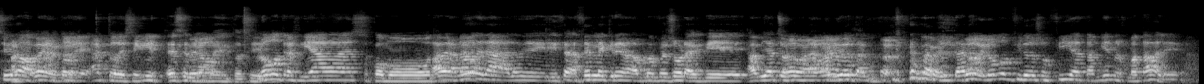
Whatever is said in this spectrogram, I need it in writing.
Sí, no, a ver, Acto, pero- de, acto de seguir. Es el Pero momento, sí. Luego otras liadas, como. A ver, a mí lo de, la, de hacerle creer a la profesora que había hecho No, una gaviota la ventana. No, y luego en filosofía también nos mandaba a leer.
